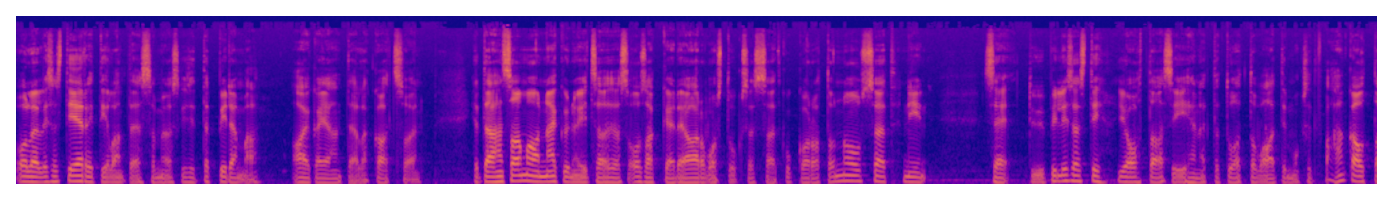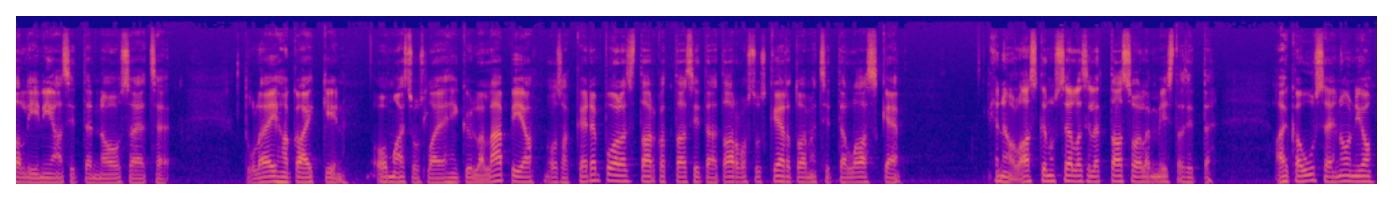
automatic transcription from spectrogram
oleellisesti eri tilanteessa myöskin sitten pidemmällä aikajänteellä katsoen. Ja tähän sama on näkynyt itse asiassa osakkeiden arvostuksessa, että kun korot on nousseet, niin se tyypillisesti johtaa siihen, että tuottovaatimukset vähän kautta linjaa sitten nousee, että se tulee ihan kaikkiin omaisuuslajeihin kyllä läpi, ja osakkeiden puolella se tarkoittaa sitä, että arvostuskertoimet sitten laskee, ja ne on laskenut sellaisille tasoille, mistä sitten aika usein on jo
